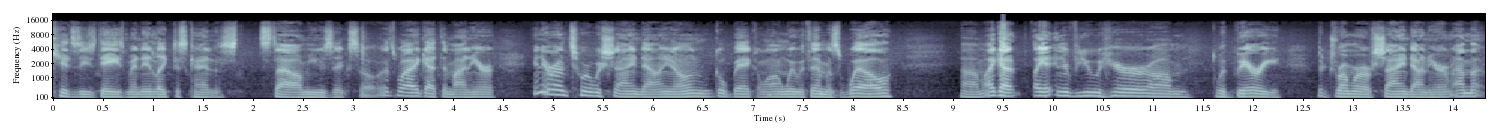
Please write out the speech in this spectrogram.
kids these days, man. They like this kind of style music, so that's why I got them on here. And they're on tour with Shinedown, you know, and go back a long way with them as well. Um, I got I got an interview here um, with Barry, the drummer of Shinedown here. I'm not.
